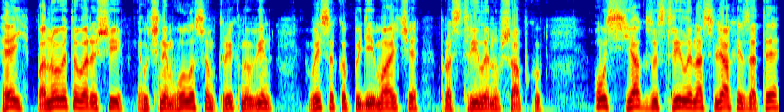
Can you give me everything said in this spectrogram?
Гей, панове товариші, гучним голосом крикнув він, високо підіймаючи прострілену шапку. Ось як зустріли нас ляхи за те,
